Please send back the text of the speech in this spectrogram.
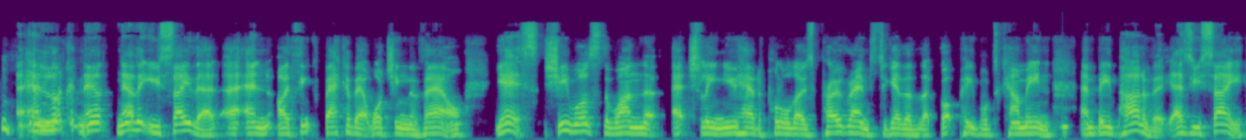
And, and look now now that you say that uh, and i think back about watching the vow yes she was the one that actually knew how to pull all those programs together that got people to come in and be part of it. As you say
